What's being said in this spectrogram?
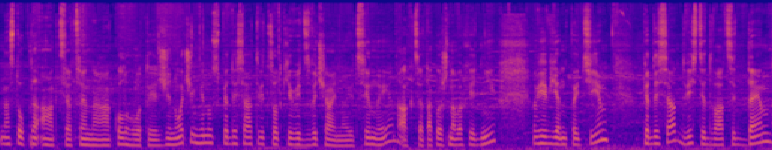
Наступна акція це на колготи жіночі, мінус 50% від звичайної ціни. Акція також на вихідні. Vivien Petit 50-220 ден.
